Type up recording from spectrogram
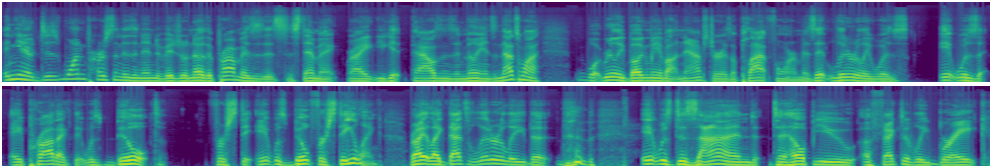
and you know, does one person as an individual? No, the problem is, is it's systemic, right? You get thousands and millions, and that's why what really bugged me about Napster as a platform is it literally was it was a product that was built for st- it was built for stealing, right? Like that's literally the, the it was designed to help you effectively break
